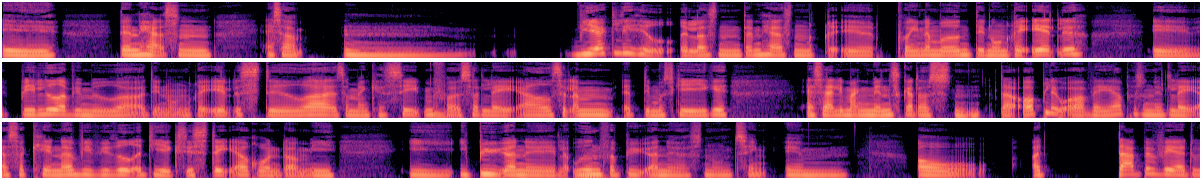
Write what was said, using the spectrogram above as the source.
øh, den her sådan, altså, mm, virkelighed, eller sådan den her sådan, øh, på en eller anden måde, det er nogle reelle øh, billeder, vi møder, og det er nogle reelle steder. Altså man kan se dem mm. for sig lageret, selvom at det måske ikke er særlig mange mennesker, der, sådan, der oplever at være på sådan et lager, så kender vi, vi ved, at de eksisterer rundt om i, i, i byerne eller uden mm. for byerne og sådan nogle ting. Øhm, og, og der bevæger du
